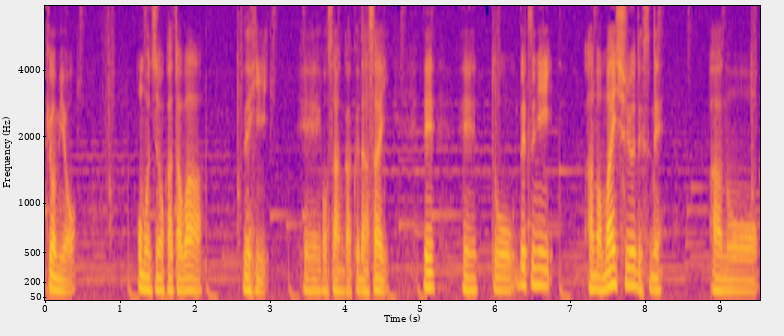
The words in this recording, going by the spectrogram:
興味をお持ちの方は是非、えー、ご参加ください。でえっ、と別にあの、毎週ですね、あの、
